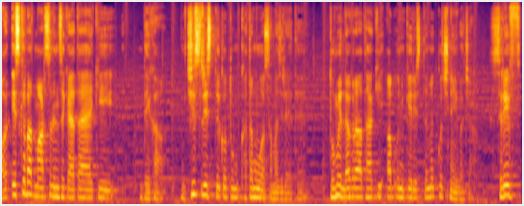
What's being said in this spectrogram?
और इसके बाद मार्शल इनसे कहता है कि, देखा, जिस रिश्ते को तुम खत्म हुआ समझ रहे थे, तुम्हें लग रहा था कि अब उनके रिश्ते में कुछ नहीं बचा, सिर्फ़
